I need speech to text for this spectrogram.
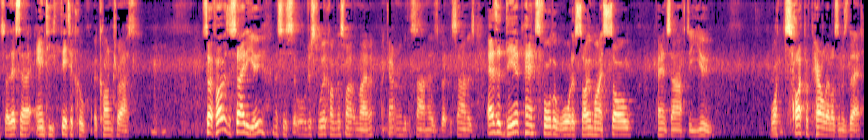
So that's an antithetical, a contrast. So if I was to say to you, this is, we'll just work on this one at the moment. I can't remember the psalm is, but the psalm is, as a deer pants for the water, so my soul pants after you. What type of parallelism is that?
